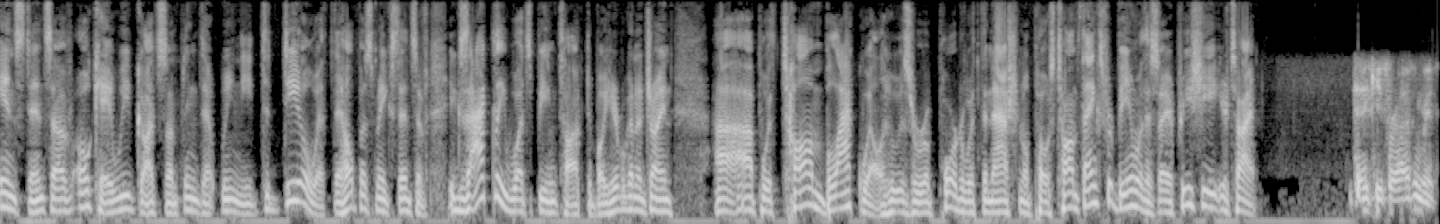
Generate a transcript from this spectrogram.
instance of, okay, we've got something that we need to deal with to help us make sense of exactly what's being talked about here. We're going to join uh, up with Tom Blackwell, who is a reporter with the National Post. Tom, thanks for being with us. I appreciate your time. Thank you for having me.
